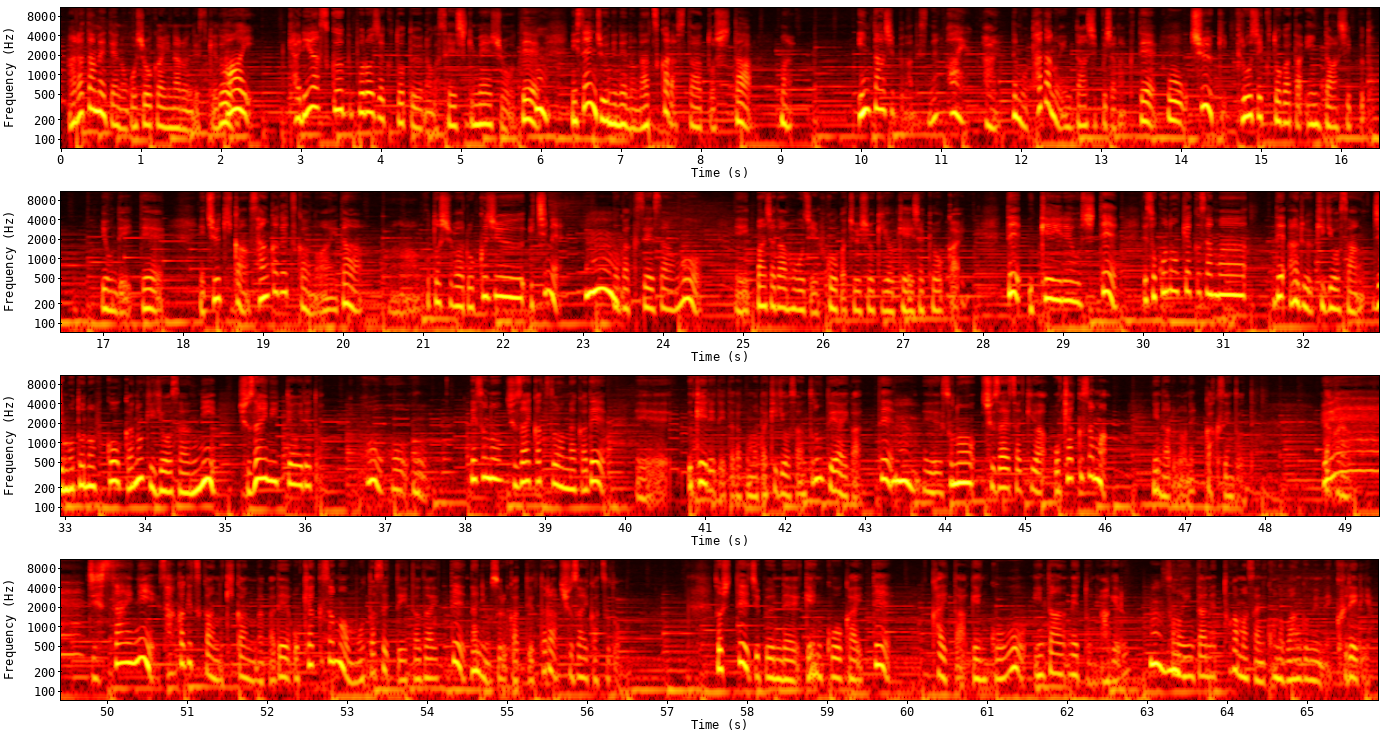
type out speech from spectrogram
改めてのご紹介になるんですけど、はい、キャリアスクーププロジェクトというのが正式名称で、うん。2012年の夏からスタートした、まあ、インターンシップなんですね。はい。はい、でもただのインターンシップじゃなくて中期プロジェクト型インターンシップと呼んでいてえ中期間3ヶ月間の間、まあ、今年は61名うん。の学生さんを、えー一般社団法人福岡中小企業経営者協会で受け入れをしてでそこのお客様である企業さん地元の福岡の企業さんに取材に行っておいでと。ほうほうほう。でその取材活動の中で、えー受け入れていただくまた企業さんとの出会いがあって、うん。えーその取材先はお客様になるのね学生にとって。だから、へ実際に3ヶ月間の期間の中でお客様を持たせていただいて何をするかって言ったら取材活動。そして自分で原稿を書いて書いた原稿をインターネットに上げる、ーうんうん。そのインターネットがまさにこの番組名クレリア、はい、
